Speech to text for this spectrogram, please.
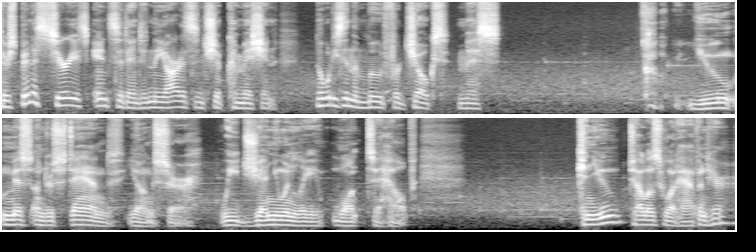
There's been a serious incident in the Artisanship Commission. Nobody's in the mood for jokes, miss. You misunderstand, young sir. We genuinely want to help. Can you tell us what happened here?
